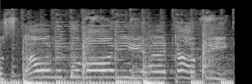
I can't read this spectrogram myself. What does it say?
मुस्कान तुम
